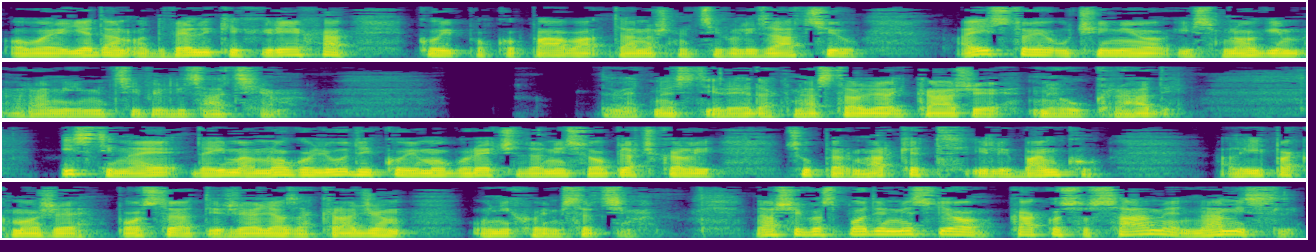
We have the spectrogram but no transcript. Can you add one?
Ovo je jedan od velikih grijeha koji pokopava današnju civilizaciju, a isto je učinio i s mnogim ranijim civilizacijama. 19. redak nastavlja i kaže ne ukradi. Istina je da ima mnogo ljudi koji mogu reći da nisu opljačkali supermarket ili banku, ali ipak može postojati želja za krađom u njihovim srcima. Naš je gospodin mislio kako su same namisli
